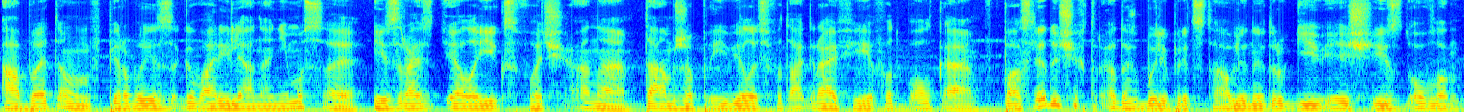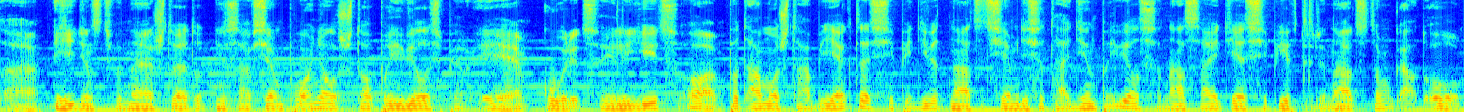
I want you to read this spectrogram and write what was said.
Об этом впервые заговорили анонимусы из раздела X Флачана. Там же появилась фотография и футболка. В последующих тредах были представлены другие вещи из Довланда. Единственное, что я тут не совсем понял, что появилось впервые, курица или яйцо, потому что объект SCP-1971 появился на сайте SCP в 2013 году,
